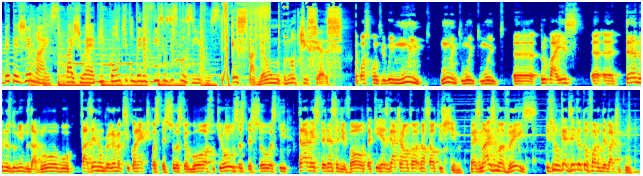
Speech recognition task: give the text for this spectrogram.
BTG. Baixe o app e conte com benefícios exclusivos. Estadão Notícias. Eu posso contribuir muito, muito, muito, muito uh, para o país estando uh, uh, nos domingos da Globo, fazendo um programa que se conecte com as pessoas que eu gosto, que ouça as pessoas, que traga a esperança de volta, que resgate a nossa autoestima. Mas, mais uma vez, isso não quer dizer que eu estou fora do debate público.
